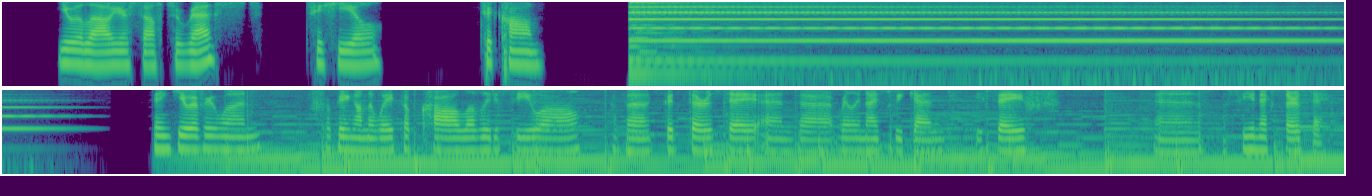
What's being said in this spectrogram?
you allow yourself to rest, to heal, to calm. Thank you, everyone for being on the wake up call. Lovely to see you all. Have a good Thursday and a really nice weekend. Be safe and I'll see you next Thursday.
